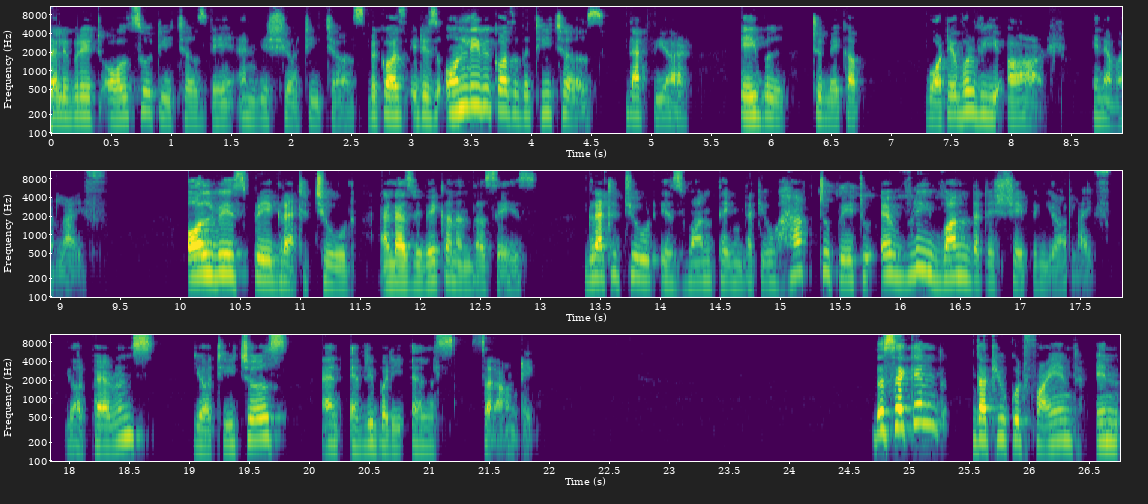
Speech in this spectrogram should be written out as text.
Celebrate also Teachers' Day and wish your teachers because it is only because of the teachers that we are able to make up whatever we are in our life. Always pay gratitude, and as Vivekananda says, gratitude is one thing that you have to pay to everyone that is shaping your life your parents, your teachers, and everybody else surrounding. The second that you could find in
